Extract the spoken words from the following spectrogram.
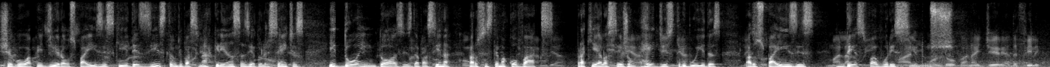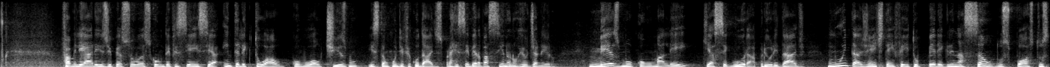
chegou a pedir aos países que desistam de vacinar crianças e adolescentes e doem doses da vacina para o sistema COVAX, para que elas sejam redistribuídas para os países desfavorecidos. Familiares de pessoas com deficiência intelectual, como o autismo, estão com dificuldades para receber a vacina no Rio de Janeiro. Mesmo com uma lei que assegura a prioridade, muita gente tem feito peregrinação nos postos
